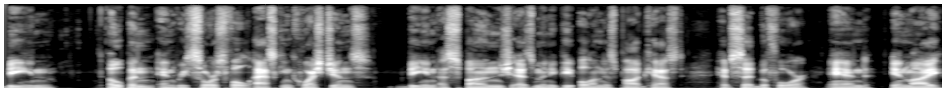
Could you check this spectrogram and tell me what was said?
being open and resourceful, asking questions, being a sponge, as many people on this podcast have said before. And in my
